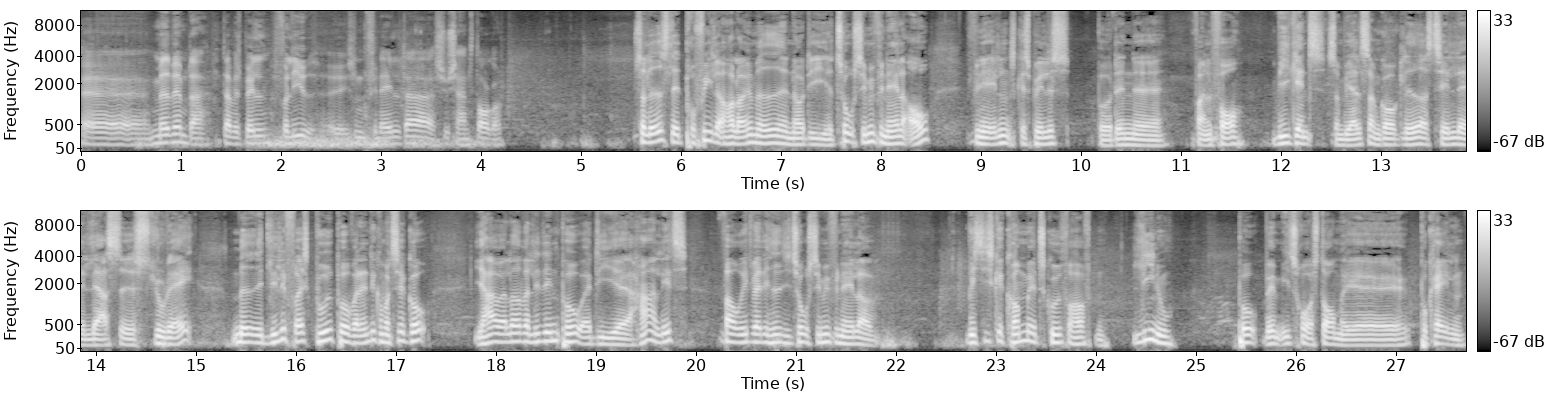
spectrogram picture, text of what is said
øh, med hvem der, der vil spille for livet øh, i sådan en finale, der synes jeg, han står godt. Således lidt profiler at holde øje med, når de øh, to semifinaler og finalen skal spilles på den øh, Final Four weekend, som vi alle sammen går og glæder os til. Øh, lad os øh, slutte af med et lille frisk bud på, hvordan det kommer til at gå jeg har jo allerede været lidt inde på, at de uh, har lidt favoritværdighed de to semifinaler. Hvis I skal komme med et skud fra hoften lige nu på, hvem I tror står med uh, pokalen,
